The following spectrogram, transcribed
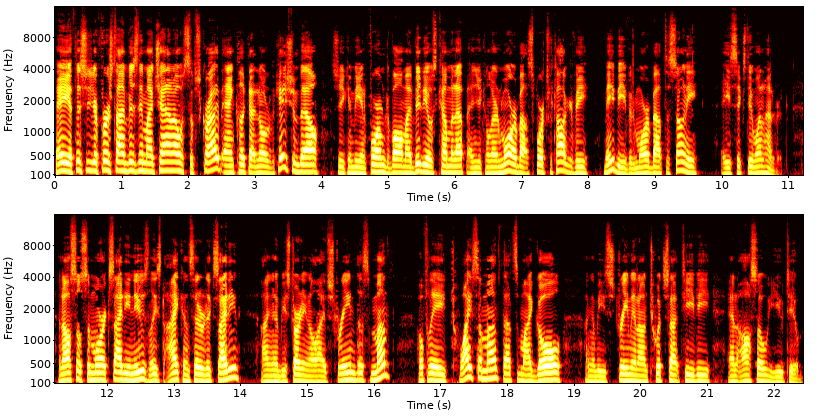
Hey, if this is your first time visiting my channel, subscribe and click that notification bell so you can be informed of all my videos coming up and you can learn more about sports photography, maybe even more about the Sony a6100. And also some more exciting news, at least I consider it exciting. I'm going to be starting a live stream this month, hopefully twice a month. That's my goal. I'm going to be streaming on twitch.tv and also YouTube.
